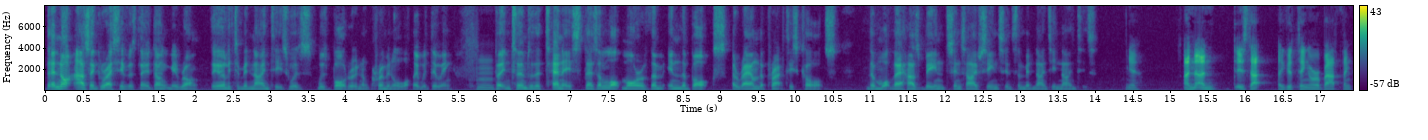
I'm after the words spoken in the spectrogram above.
They're not as aggressive as they. Don't get me wrong. The early to mid '90s was was bordering on criminal what they were doing, but in terms of the tennis, there's a lot more of them in the box around the practice courts than what there has been since I've seen since the mid 1990s. Yeah. And and is that a good thing or a bad thing?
